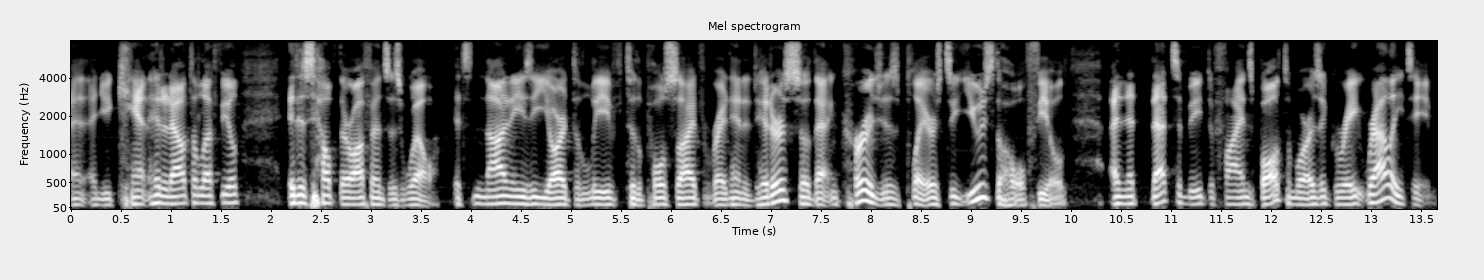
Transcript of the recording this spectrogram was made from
and, and you can't hit it out to left field. It has helped their offense as well. It's not an easy yard to leave to the pull side for right-handed hitters, so that encourages players to use the whole field. And that, that to me defines Baltimore as a great rally team.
